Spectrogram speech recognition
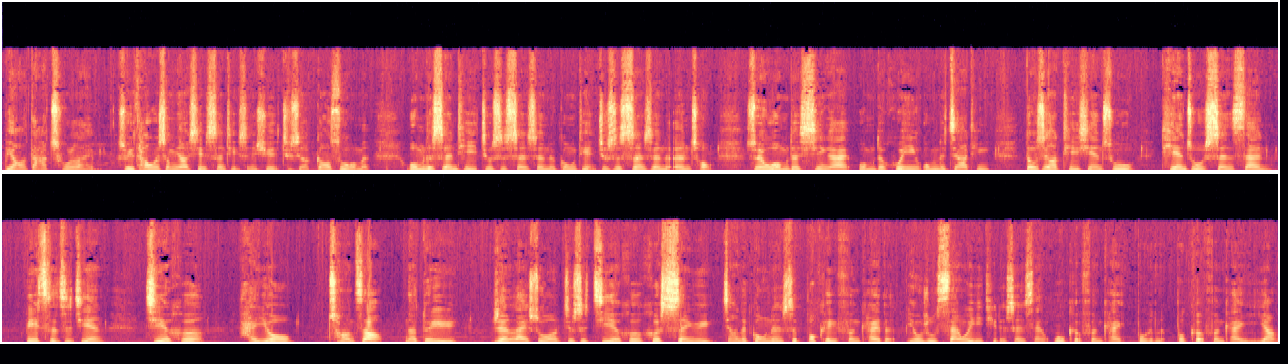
表达出来。所以他为什么要写身体神学？就是要告诉我们，我们的身体就是圣神的宫殿，就是圣神的恩宠。所以我们的性爱、我们的婚姻、我们的家庭，都是要体现出天主圣三彼此之间结合，还有创造。那对于人来说，就是结合和生育这样的功能是不可以分开的，犹如三位一体的圣三无可分开，不可能不可分开一样。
